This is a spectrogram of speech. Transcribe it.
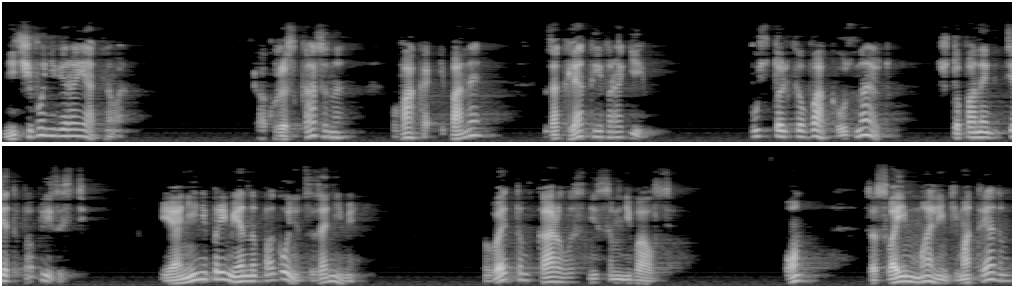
ничего невероятного. Как уже сказано, Вака и Пане – заклятые враги. Пусть только Вака узнают, что Пане где-то поблизости, и они непременно погонятся за ними. В этом Карлос не сомневался. Он со своим маленьким отрядом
